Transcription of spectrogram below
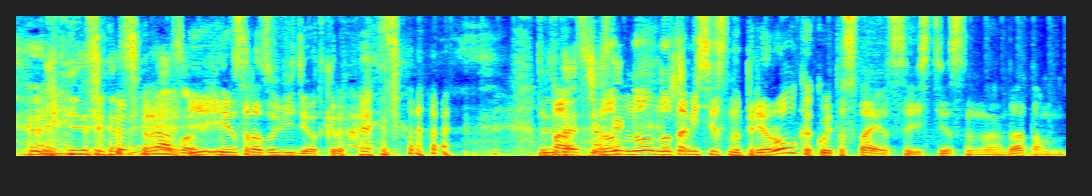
и сразу. И, сразу видео открывается. То есть, Там- да, сейчас но, как- но- но там, естественно, прирол какой-то ставится, естественно, да, там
